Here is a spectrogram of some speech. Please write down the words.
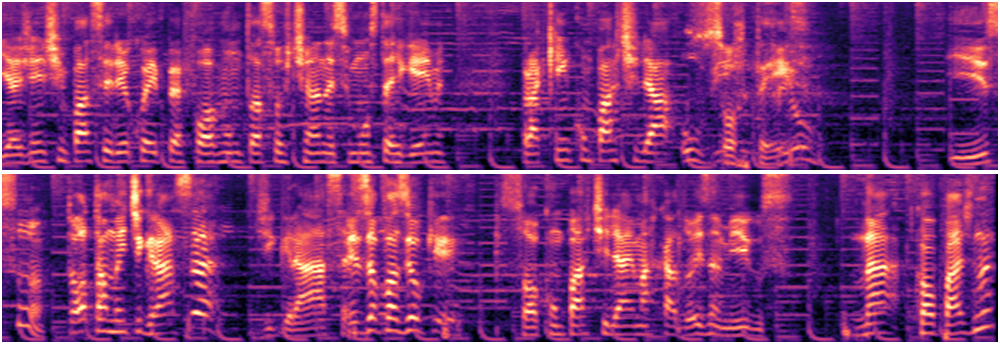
e a gente, em parceria com a Hiperform, vamos estar sorteando esse Monster Game pra quem compartilhar o vídeo. Sorteio? Isso. Totalmente de graça? De graça. Precisa fazer o quê? Só compartilhar e marcar dois amigos. Na qual página?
